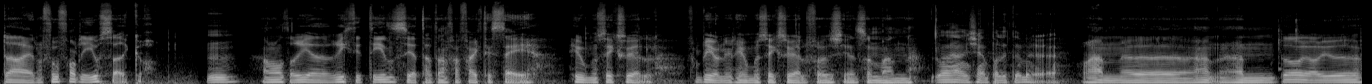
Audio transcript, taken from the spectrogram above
där är han fortfarande osäker. Mm. Han har inte ri- riktigt insett att han fa- faktiskt är homosexuell. Förmodligen homosexuell för det känns som man... Ja, han kämpar lite med det. Och han, eh, han, han börjar ju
